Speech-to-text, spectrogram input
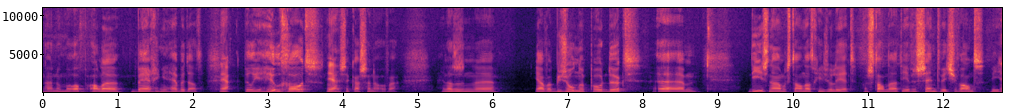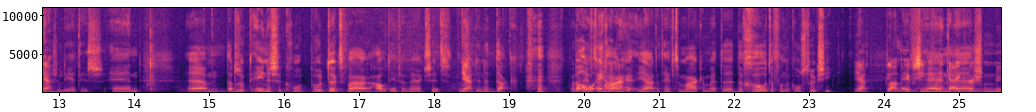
nou, noem maar op. Alle bergingen hebben dat. Ja. Wil je heel groot, dan Ja. is de Casanova. En dat is een eh, ja, wat bijzonder product. Ehm, die is namelijk standaard geïsoleerd. Maar standaard, die heeft een sandwichwand die Ja. geïsoleerd is. En ehm, dat is ook het enige product waar hout in verwerkt zit. Dat Ja. zit in het dak. maar dat Oh, heeft te echt waar? maken, Ja, dat heeft te maken met de, de grootte van de constructie. Ja, ik laat hem even zien voor de kijkers ehm, nu,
